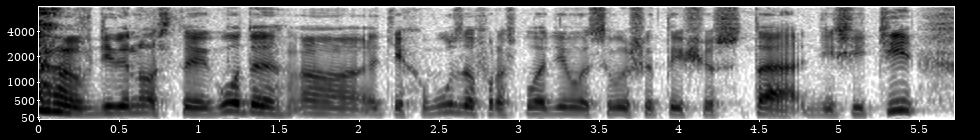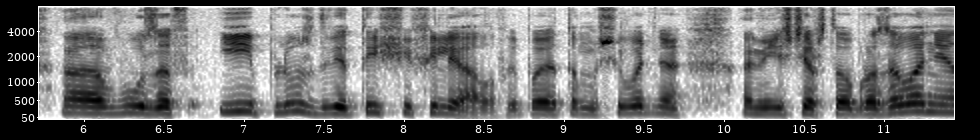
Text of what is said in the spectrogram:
в 90-е годы а, этих вузов расплодилось свыше 1110 а, вузов и плюс 2000 филиалов. И поэтому сегодня Министерство образования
